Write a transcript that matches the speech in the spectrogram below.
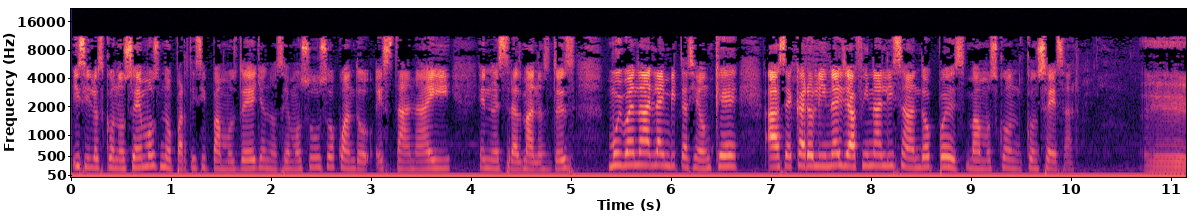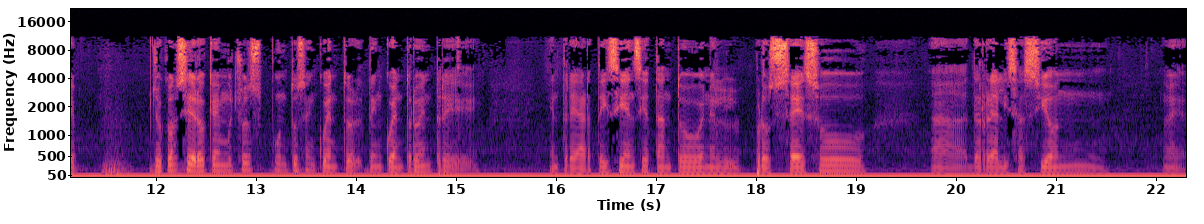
y si los conocemos no participamos de ellos, no hacemos uso cuando están ahí en nuestras manos. Entonces, muy buena la invitación que hace Carolina y ya finalizando, pues vamos con, con César. Eh, yo considero que hay muchos puntos de encuentro, entre, entre arte y ciencia, tanto en el proceso ah, de realización eh,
